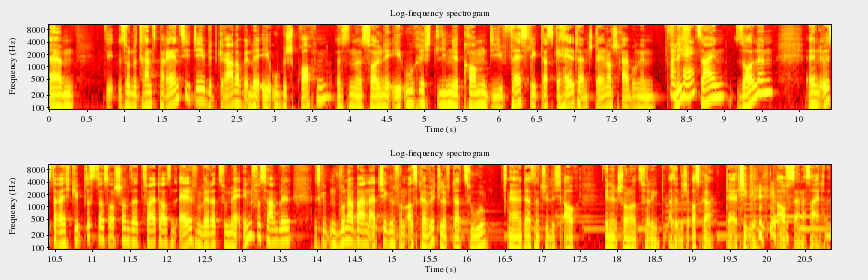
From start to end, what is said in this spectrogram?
Ähm, die, so eine Transparenzidee wird gerade auch in der EU besprochen. Es eine, soll eine EU-Richtlinie kommen, die festlegt, dass Gehälter in Stellenausschreibungen Pflicht okay. sein sollen. In Österreich gibt es das auch schon seit 2011 und wer dazu mehr Infos haben will, es gibt einen wunderbaren Artikel von Oskar Wittliff dazu. Äh, der ist natürlich auch in den Show Notes verlinkt. Also nicht Oskar, der Artikel auf seiner Seite.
